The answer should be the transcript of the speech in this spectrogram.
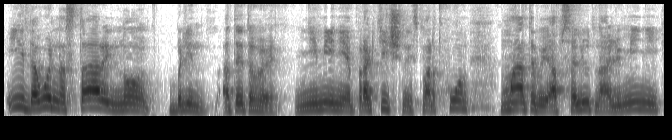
И довольно старый, но, блин, от этого не менее практичный смартфон, матовый, абсолютно алюминий,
